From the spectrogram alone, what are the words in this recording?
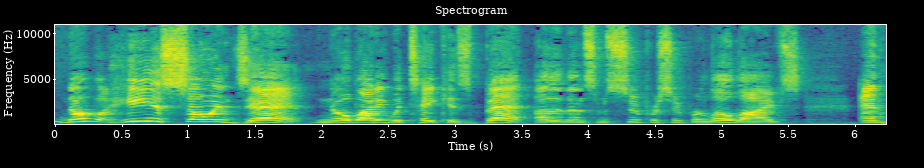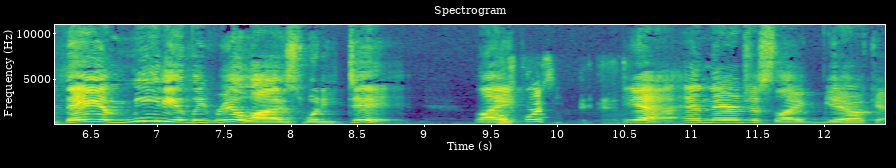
nobody he is so in debt, nobody would take his bet other than some super super low lives, and they immediately realized what he did. Like, of course he did. yeah, and they're just like, yeah, okay.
